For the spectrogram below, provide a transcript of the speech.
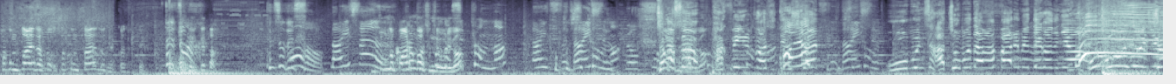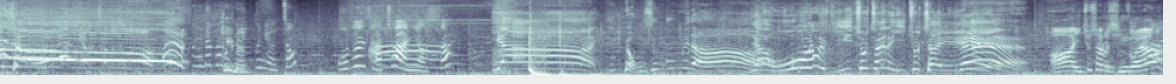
소금 쌓이다 소- 소금 쌓여도 될 것 같아 어 됐겠다 됐어 됐어. 나이스. 좀더 빠른 것 같은데, 우리가? 씹혔나? 나이스 나이스. 잡았어요. 이거? 박빙일 것 같은데 시간. 나이스. 5분 4초보다만 빠르면 되거든요. 상대방이 저기 몇 몇- 분이었죠? 5분 4초 아니었어? 야, 이 명승부입니다. 야 5분 2초 차이네 2초 차이. 네. 아 2초 차로 진 거야? 아,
